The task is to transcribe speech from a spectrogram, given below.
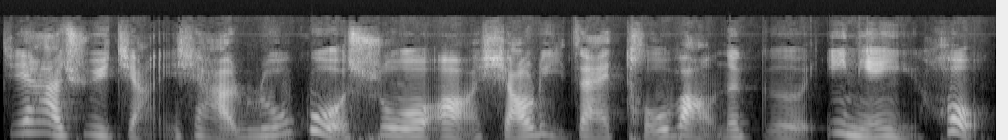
接下去讲一下，如果说啊，小李在投保那个一年以后。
